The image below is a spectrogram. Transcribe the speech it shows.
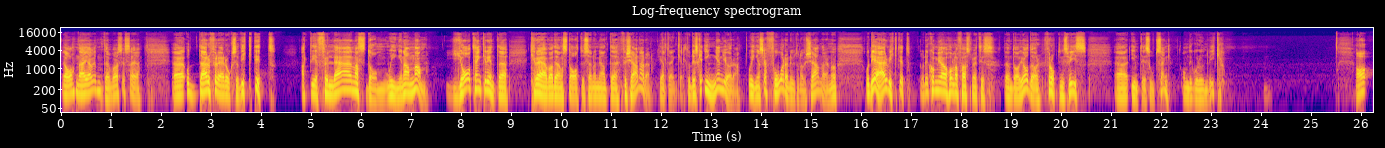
ja, nej jag vet inte vad jag ska säga. Uh, och därför är det också viktigt att det förlänas dem och ingen annan. Jag tänker inte kräva den statusen om jag inte förtjänar den, helt enkelt. Och det ska ingen göra. Och ingen ska få den utan att förtjäna den. Och, och det är viktigt. Och det kommer jag hålla fast med tills den dag jag dör. Förhoppningsvis eh, inte i sotsäng, om det går att undvika. Ja,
